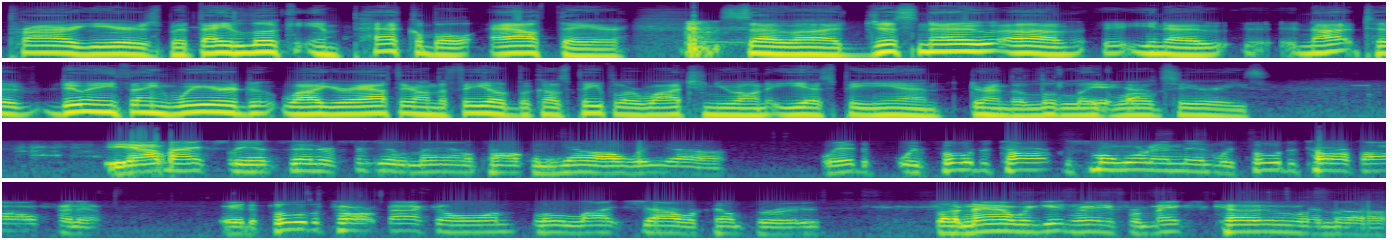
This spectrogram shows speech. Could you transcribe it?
prior years, but they look impeccable out there. So uh, just know, uh, you know, not to do anything weird while you're out there on the field because people are watching you on ESPN during the Little League Yeah. World Series. Yeah, I'm actually in center field now talking to y'all. We uh we had to, we pulled the tarp this morning and we pulled the tarp off and it, we had to pull the tarp back on. A little light shower come through. So now we're getting ready for Mexico and uh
